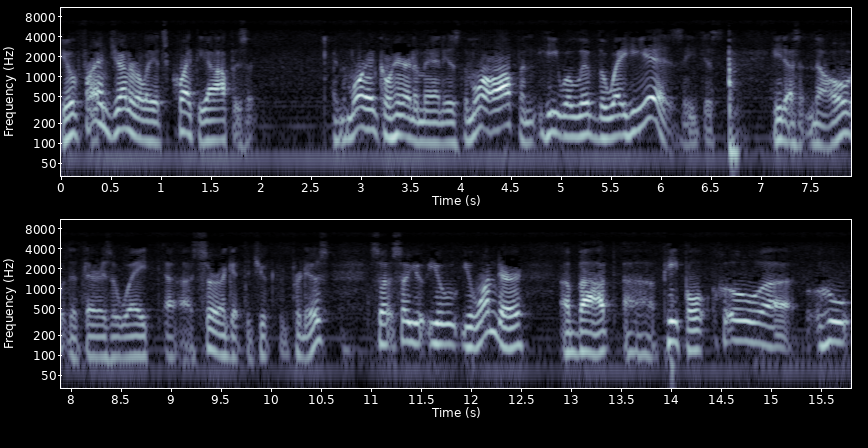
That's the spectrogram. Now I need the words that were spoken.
You'll find generally it's quite the opposite. And the more incoherent a man is, the more often he will live the way he is. He just he doesn't know that there is a way, uh, a surrogate that you can produce. So, so you, you, you wonder about uh, people who, uh, who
